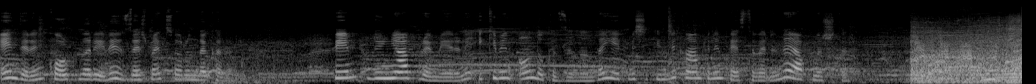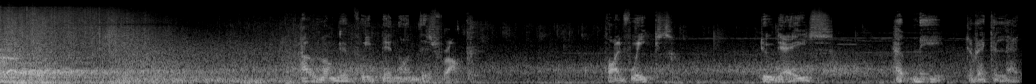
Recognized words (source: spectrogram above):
en derin korkularıyla yüzleşmek zorunda kalır. Film dünya premierini 2019 yılında 72. Cannes Film Festivali'nde yapmıştır. How long have we been on this rock? Five weeks? Two days? Help me to recollect.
